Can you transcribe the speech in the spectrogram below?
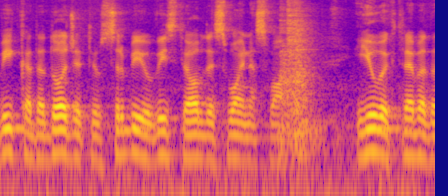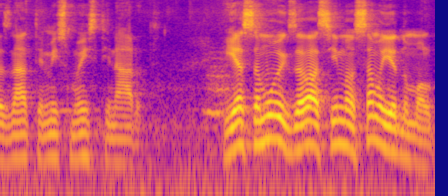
Vi kada dođete u Srbiju, vi ste ovde svoj na svom. I uvek treba da znate, mi smo isti narod. I ja sam uvek za vas imao samo jednu molbu.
